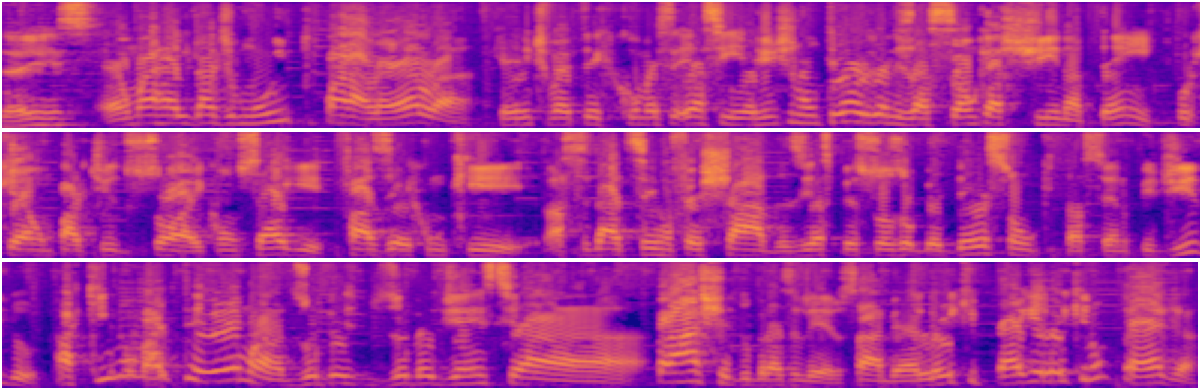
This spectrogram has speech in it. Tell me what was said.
É isso. É uma realidade muito paralela que a gente vai ter que começar. E assim, a gente não tem a organização que a China tem, porque é um partido só e consegue fazer com que as cidades sejam fechadas e as pessoas obedeçam o que está sendo pedido. Aqui não vai ter, mano, desobe- desobediência praxe do brasileiro, sabe? É lei que pega e lei que não pega.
